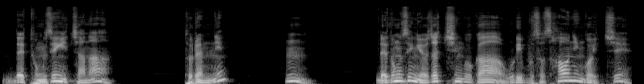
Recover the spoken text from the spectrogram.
내 동생 있잖아. 도련님? 응. 내 동생 여자친구가 우리 부서 사원인 거 있지?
